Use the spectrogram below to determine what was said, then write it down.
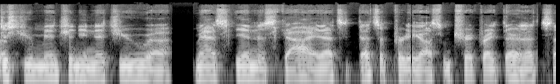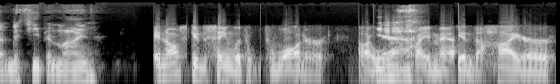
Just you mentioning that you uh, mask in the sky. That's that's a pretty awesome trick right there. That's something to keep in mind. And also do the same with water. I would yeah. try mask in the higher,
